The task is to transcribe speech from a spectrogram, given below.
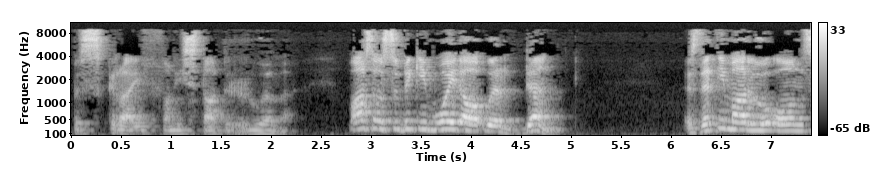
beskryf van die stad Rome. Maar as ons so 'n bietjie mooi daaroor dink, is dit nie maar hoe ons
